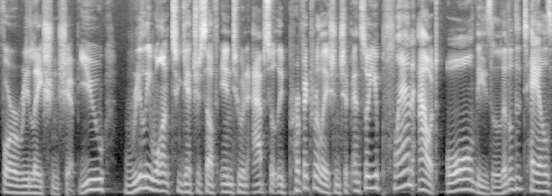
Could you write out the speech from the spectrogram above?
for a relationship. You really want to get yourself into an absolutely perfect relationship, and so you plan out all these little details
